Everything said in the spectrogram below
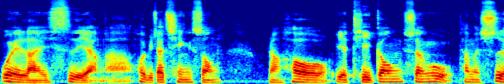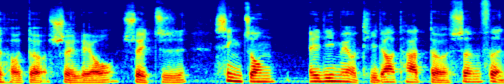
未来饲养啊会比较轻松，然后也提供生物它们适合的水流、水质。信中 AD 没有提到它的身份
